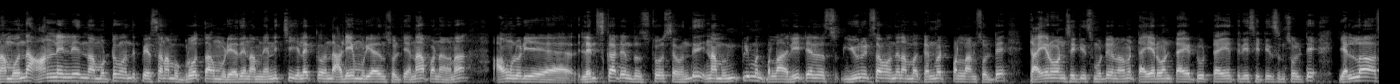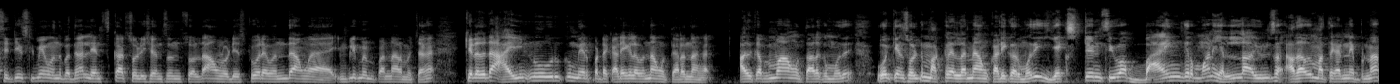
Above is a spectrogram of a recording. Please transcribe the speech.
நம்ம வந்து ஆன்லைன்லேயே இருந்தால் மட்டும் வந்து பெருசாக நம்ம க்ரோத் ஆக முடியாது. நம்ம நினச்ச இலக்கை வந்து அடைய முடியாதுன்னு சொல்லிட்டு என்ன பண்ணாங்கன்னா அவங்களுடைய லென்ஸ் கார்டுன்ற ஸ்டோர்ஸை வந்து நம்ம இம்ப்ளிமெண்ட் பண்ணலாம். ரீட்டைலர்ஸ் யூனிட்ஸாக வந்து நம்ம கன்வெர்ட் பண்ணலாம்னு சொல்லிட்டு டயர் ஒன் சிட்டிஸ் மட்டும் இல்லாமல் tier one tier two tier three சிட்டிஸ்னு சொல்லிட்டு எல்லா சிட்டிஸ்லையுமே வந்து பார்த்தீங்கன்னா லென்ஸ் கார்ட் சொல்யூஷன்ஸ்னு சொல்லிட்டு அவங்களுடைய ஸ்டோரை வந்து அவங்க இம்ப்ளிமெண்ட் பண்ண ஆரம்பிச்சாங்க. கிட்டத்தட்ட ஐநூறுக்கும் மேற்பட்ட கடைகளை வந்து அவங்க திறந்தாங்க. அதுக்கப்புறமா அவங்க திறக்கும் போது ஓகேன்னு சொல்லிட்டு மக்கள் எல்லாமே அவங்க கடைக்கு வரும்போது எக்ஸ்டென்சிவாக பயங்கரமான எல்லா யூனிட்ஸும் அதாவது மற்ற கடை எப்படின்னா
